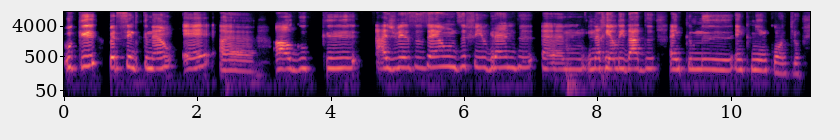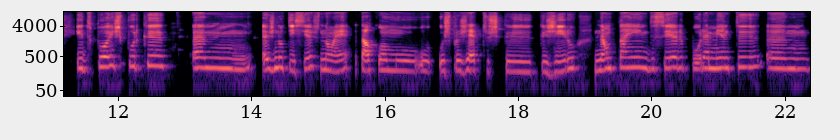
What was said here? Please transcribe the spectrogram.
o que, parecendo que não, é uh, algo que às vezes é um desafio grande um, na realidade em que, me, em que me encontro. E depois, porque um, as notícias, não é? Tal como o, os projetos que, que, giro, não têm de ser puramente um,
